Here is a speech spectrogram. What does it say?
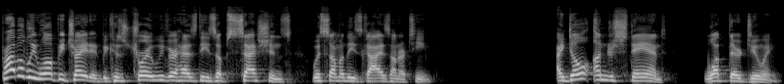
probably won't be traded because Troy Weaver has these obsessions with some of these guys on our team. I don't understand what they're doing.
